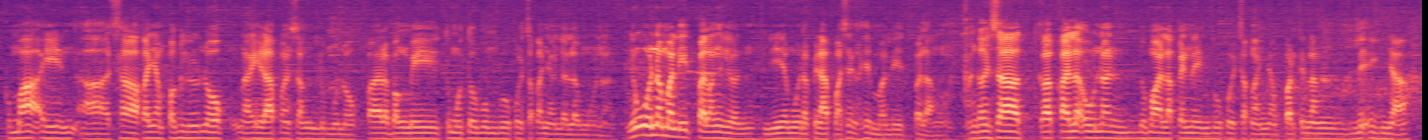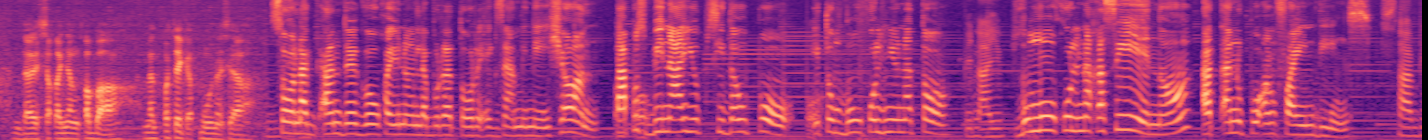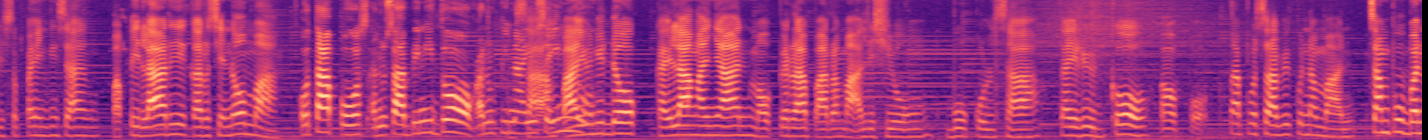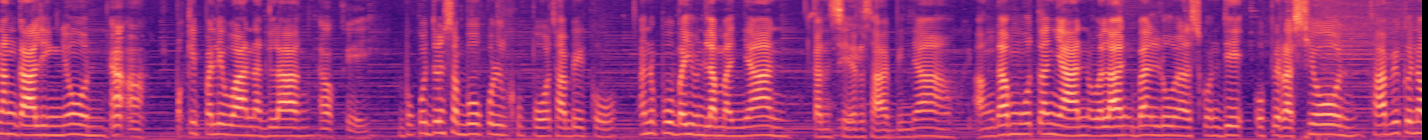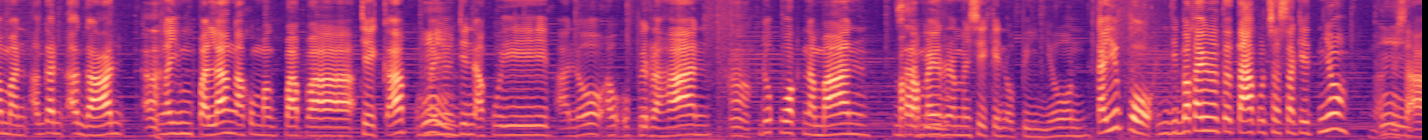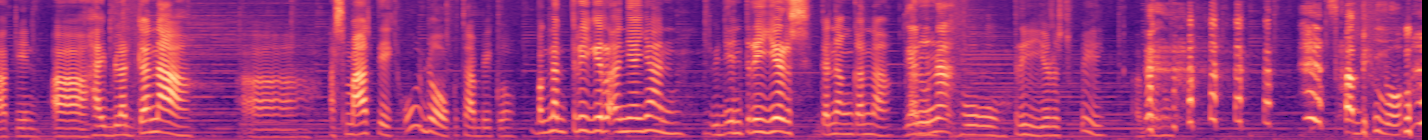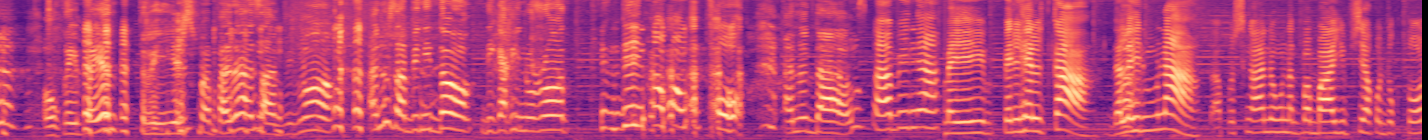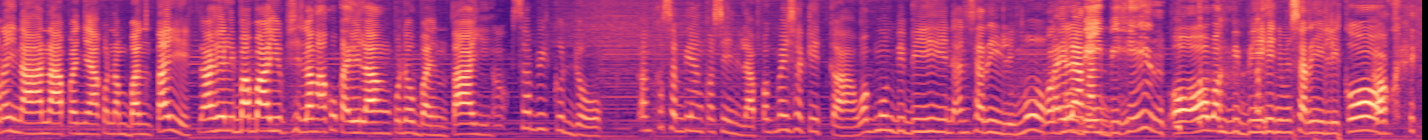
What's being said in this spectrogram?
kumain ah, sa kanyang paglunok, nahirapan siyang lumunok para bang may tumutubong bukol sa kanyang lalamunan. Yung una maliit pa lang yun, hindi niya muna pinapansin kasi maliit pa lang. Hanggang sa kakalaunan, lumalaki na yung bukol sa kanyang parte ng liig niya dahil sa kanyang kaba, nagpa-check up muna siya. So, nag-undergo kayo ng laboratory examination. Tapos, binayopsi daw po. Itong bukol nyo na to. Pinayop. Bumukol na kasi, no? At ano po ang findings? Sabi sa findings sa papillary carcinoma. O tapos, ano sabi ni Doc? Anong pinayo sa, sa inyo? payo ni Doc, kailangan yan maopera para maalis yung bukol sa thyroid ko. Opo. Tapos sabi ko naman, saan po ba nang galing yun? Ah, ah. Pakipaliwanag lang. Okay. Bukod dun sa bukol ko po, sabi ko, ano po ba yung laman yan? Kanser, sabi niya. Ang gamutan niyan, walang ibang lunas kundi operasyon. Sabi ko naman, agad-agad, Ah. ngayon pa lang ako magpapa-check up. Mm. Ngayon din ako i- ano, ah, operahan. Ah. Dukwak naman. Baka Sabi mayroon mo. naman second opinion. Kayo po, hindi ba kayo natatakot sa sakit nyo? Sabi Mm. sa akin, "Ah, high blood ka na. Ah, asthmatic. Oh, sabi ko. Pag nag-trigger niya yan, within 3 years, ganang ka na. Ganun na? Oo, 3 years pa eh. Sabi mo, okay pa yan. Three years pa pala, sabi mo. Ano sabi ni Doc? Hindi ka kinurot. hindi naman po. Ano daw? Sabi niya, may PhilHealth ka, dalahin mo na. Tapos nga nung nagpabiopsy ako, doktora, hinahanapan niya ako ng bantay eh. Dahil ibabiopsy lang ako, kailangan ko daw bantay. Sabi ko, Dok, ang kasabihan kasi nila, pag may sakit ka, wag mong bibihin ang sarili mo. Huwag mong babyhin. Oo, wag bibihin yung sarili ko. Okay.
